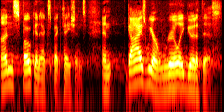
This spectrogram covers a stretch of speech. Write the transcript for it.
unspoken expectations. And guys, we are really good at this.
